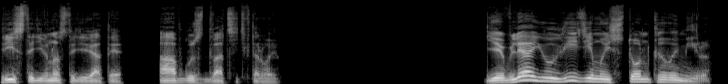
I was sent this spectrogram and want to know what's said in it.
399 август 22. Являю видимость тонкого мира.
